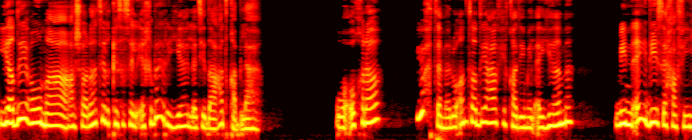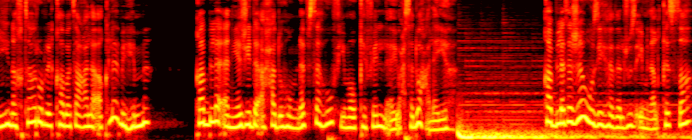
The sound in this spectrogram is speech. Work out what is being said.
يضيع مع عشرات القصص الإخبارية التي ضاعت قبله. وأخرى يحتمل أن تضيع في قادم الأيام. من أيدي صحفيين اختاروا الرقابة على أقلامهم قبل أن يجد أحدهم نفسه في موقف لا يحسد عليه. قبل تجاوز هذا الجزء من القصة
